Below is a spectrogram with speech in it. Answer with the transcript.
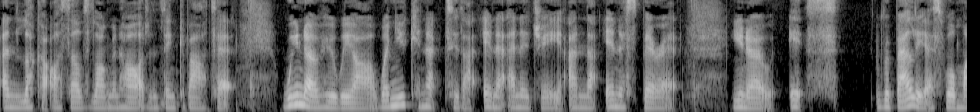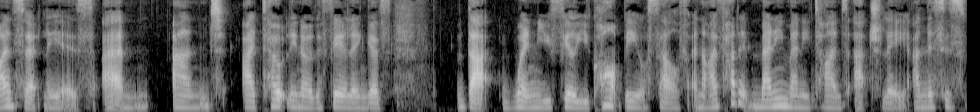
and look at ourselves long and hard and think about it, we know who we are. When you connect to that inner energy and that inner spirit, you know, it's rebellious. Well, mine certainly is. Um, and I totally know the feeling of that when you feel you can't be yourself. And I've had it many, many times actually. And this is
